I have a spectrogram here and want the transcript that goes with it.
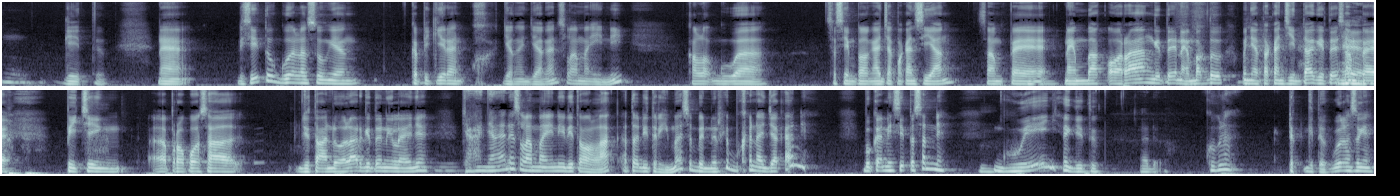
Hmm. Gitu. Nah di situ gue langsung yang kepikiran wah jangan-jangan selama ini kalau gue sesimpel ngajak makan siang sampai nembak orang gitu ya nembak tuh menyatakan cinta gitu ya sampai pitching uh, proposal jutaan dolar gitu nilainya. Jangan-jangan selama ini ditolak atau diterima sebenarnya bukan ajakannya bukan isi pesannya gue nya gitu. Aduh. gue bilang dek gitu. Gue langsungnya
